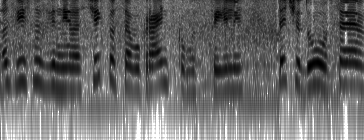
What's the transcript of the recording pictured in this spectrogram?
Да. Звісно, змінилось. Чисто все в українському стилі, все чудово, все,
